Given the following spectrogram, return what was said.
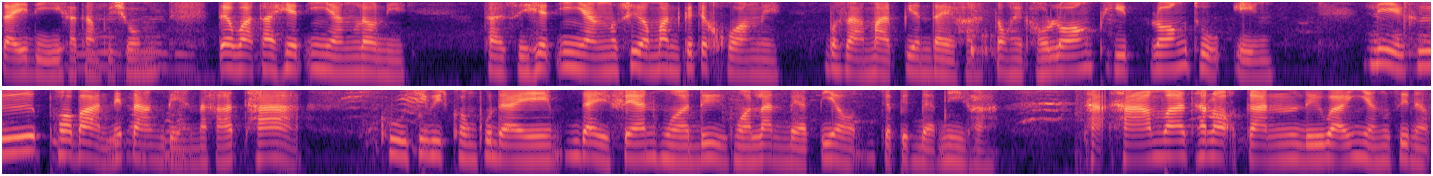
ใจดีค่ะท่านผู้ชม แต่ว่าถ้าเฮ็ดอีหยังแล้วนี่ถ้าสิเฮ็ดอีหยังเชื่อมั่นก็จะควางนี่บ่สามารถเปลี่ยนได้ค่ะ ต้องให้เขาร้องผิดร้องถูกเอง นี่คือพ่อบ้านในต่างแดนนะคะ ถ้า คู่ชีวิตของผู้ใดได้แฟนหัวดื้อหัวลั่นแบบเปรี้ยวจะเป็นแบบนี้ค่ะถาถามว่าทะเลาะกันหรือว่าอหยังสิน่ะ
